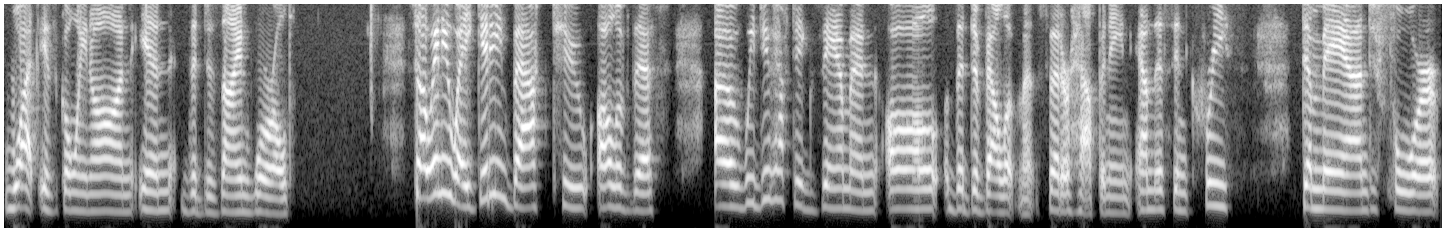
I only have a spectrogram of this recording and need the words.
what is going on in the design world. So anyway getting back to all of this uh, we do have to examine all the developments that are happening and this increased demand for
